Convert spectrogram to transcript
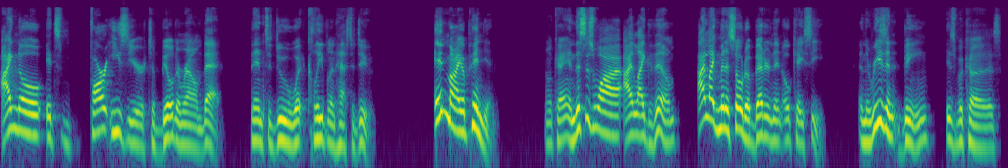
I know it's far easier to build around that than to do what Cleveland has to do, in my opinion. Okay. And this is why I like them. I like Minnesota better than OKC. And the reason being is because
